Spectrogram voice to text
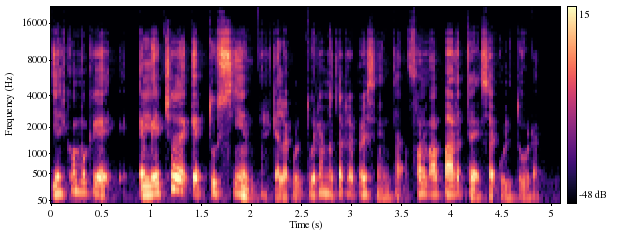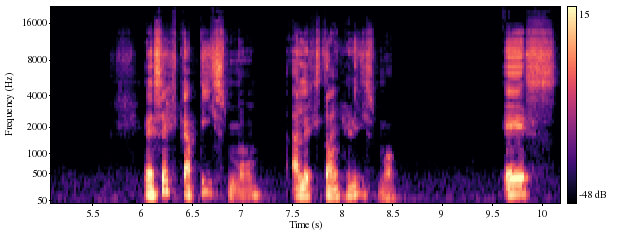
Y es como que el hecho de que tú sientas que la cultura no te representa forma parte de esa cultura. Ese escapismo al extranjerismo es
